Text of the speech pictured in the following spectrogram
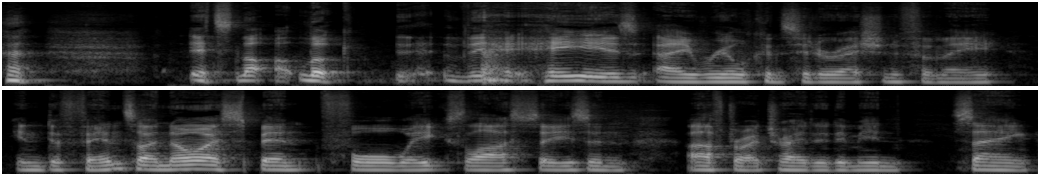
it's not. Look, the, he is a real consideration for me in defense. I know I spent four weeks last season after I traded him in saying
